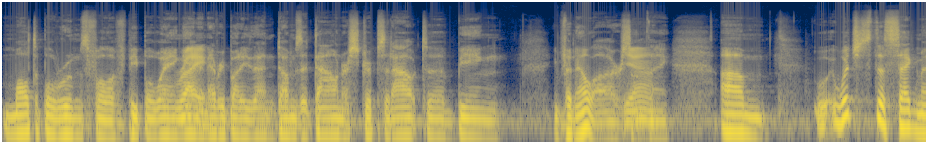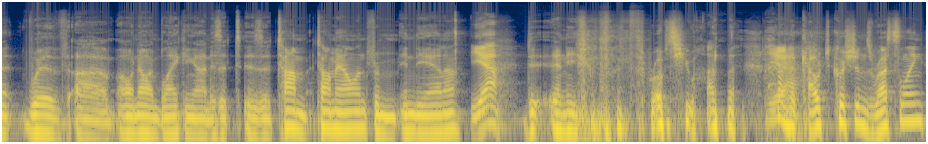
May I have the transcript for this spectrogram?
multiple rooms full of people weighing in, Right. and everybody then dumbs it down or strips it out to being vanilla or Yeah. something. Um, which is the segment with? Um, oh, now I'm blanking on. Is it is it Tom Tom Allen from Indiana? Yeah. D- and he throws you on the on the couch cushions wrestling.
